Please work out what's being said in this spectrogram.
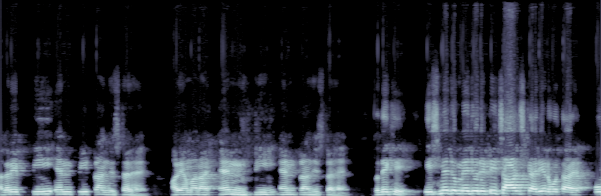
अगर ये पीएनपी ट्रांजिस्टर है और ये हमारा एनपीएन ट्रांजिस्टर है तो देखिए, इसमें जो मेजोरिटी चार्ज कैरियर होता है, वो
